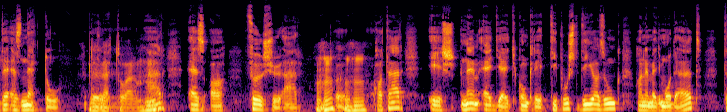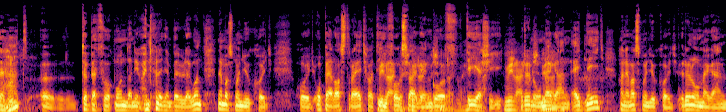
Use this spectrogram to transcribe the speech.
de ez nettó nettó ár. Mhm. ár. Ez a fölső ár uh-huh, uh-huh. határ, és nem egy-egy konkrét típust díjazunk, hanem egy modellt, tehát uh-huh. ö, többet fogok mondani, hogy ne legyen belőle gond. Nem azt mondjuk, hogy, hogy Opel Astra 1.6i, Világos, Volkswagen világos, Golf, világos. TSI, Világos, Renault világos. Megane 1.4, hanem azt mondjuk, hogy Renault Megane,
